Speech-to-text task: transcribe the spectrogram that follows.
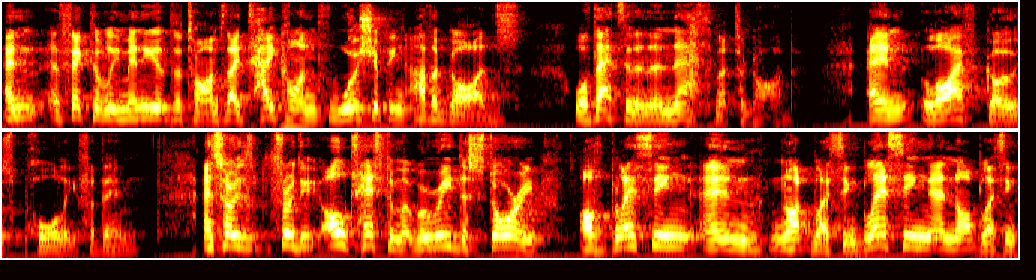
and effectively many of the times they take on worshipping other gods, well, that's an anathema to God. And life goes poorly for them. And so through the Old Testament, we read the story of blessing and not blessing, blessing and not blessing,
